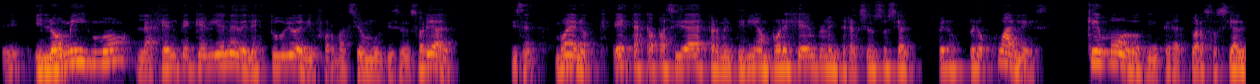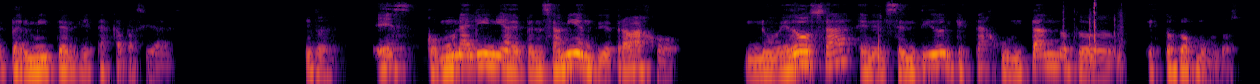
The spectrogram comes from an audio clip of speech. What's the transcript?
Y lo mismo la gente que viene del estudio de la información multisensorial. Dicen, bueno, estas capacidades permitirían, por ejemplo, la interacción social, pero, pero ¿cuáles? ¿Qué modos de interactuar social permiten estas capacidades? Entonces, es como una línea de pensamiento y de trabajo novedosa en el sentido en que está juntando todos estos dos mundos.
